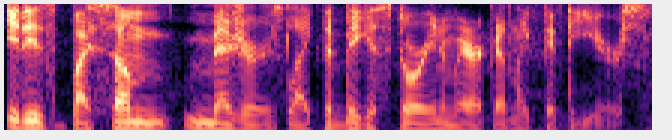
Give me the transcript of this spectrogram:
It is, by some measures, like the biggest story in America in like 50 years.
